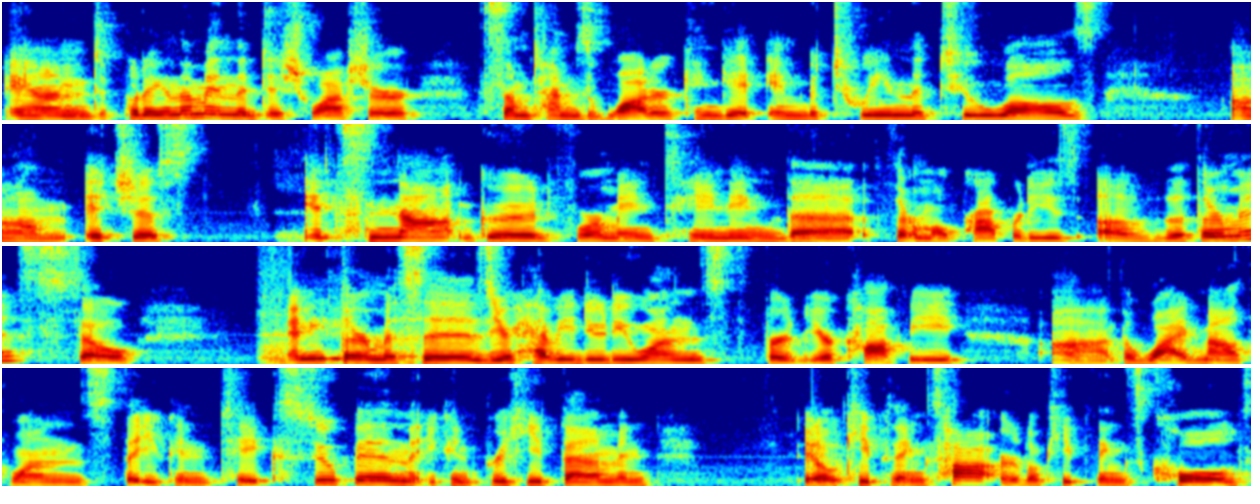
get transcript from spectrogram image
and putting them in the dishwasher, sometimes water can get in between the two walls. Um, it just it's not good for maintaining the thermal properties of the thermos. So, any thermoses, your heavy duty ones for your coffee, uh, the wide mouth ones that you can take soup in, that you can preheat them and it'll keep things hot or it'll keep things cold.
